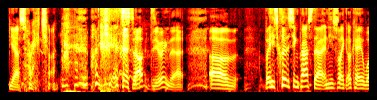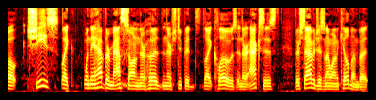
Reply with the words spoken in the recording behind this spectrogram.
yeah, sorry, John. I can't stop doing that. Um, but he's clearly seeing past that, and he's like, okay, well, she's like, when they have their masks on and their hood and their stupid like clothes and their axes, they're savages, and I want to kill them. But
